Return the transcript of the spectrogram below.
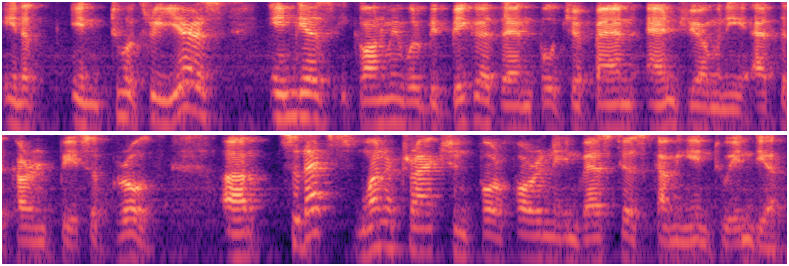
In, a, in two or three years, India's economy will be bigger than both Japan and Germany at the current pace of growth. Uh, so that's one attraction for foreign investors coming into India.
